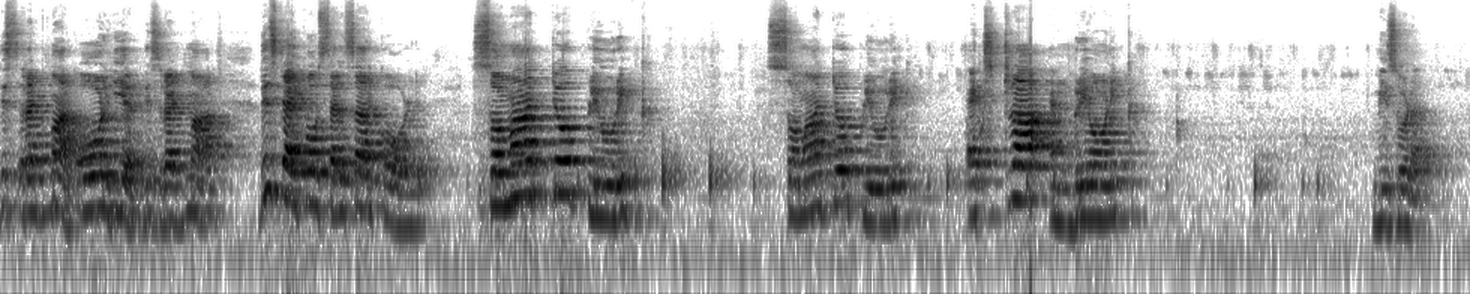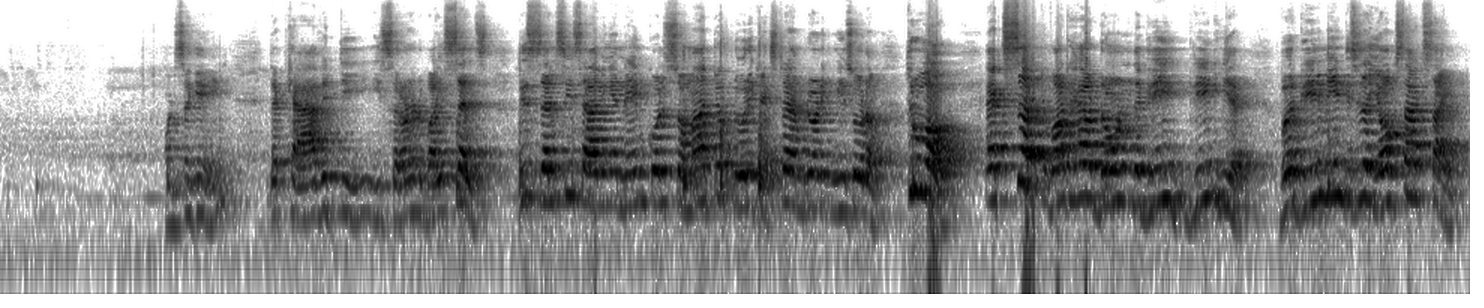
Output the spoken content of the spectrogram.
this red mark, all here, this red mark, this type of cells are called somatopleuric, somatopleuric extra embryonic mesoderm. Once again, the cavity is surrounded by cells. This cells is having a name called somatopleuric extraembryonic mesoderm throughout, except what I have drawn in the green, green here. Where green means this is a yolk sac side.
